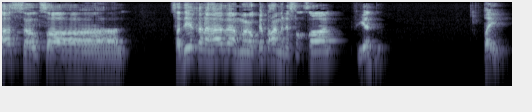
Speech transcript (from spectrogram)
الصلصال. صديقنا هذا معه قطعة من الصلصال في يده. طيب.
